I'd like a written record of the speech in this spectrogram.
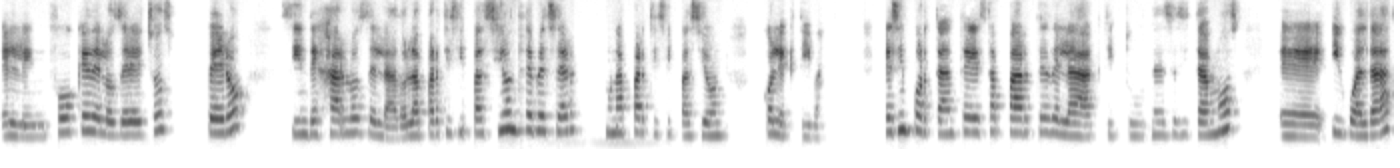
el enfoque de los derechos, pero sin dejarlos de lado. La participación debe ser una participación colectiva. Es importante esta parte de la actitud. Necesitamos eh, igualdad,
